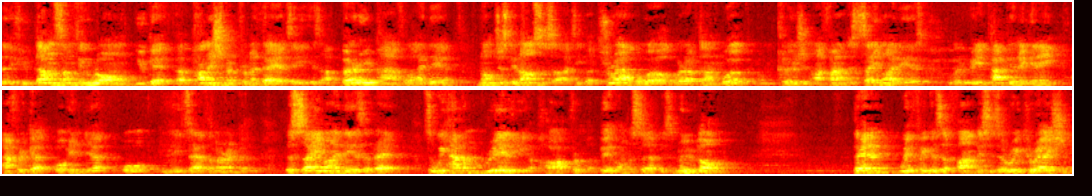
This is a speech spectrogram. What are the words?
that if you've done something wrong, you get a punishment from a deity is a very powerful idea not just in our society, but throughout the world. Where I've done work on inclusion, I found the same ideas, whether it be in Papua New Guinea, Africa, or India, or indeed South America. The same ideas are there. So we haven't really, apart from a bit on the surface, moved on. Then, with Figures of Fun, this is a recreation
